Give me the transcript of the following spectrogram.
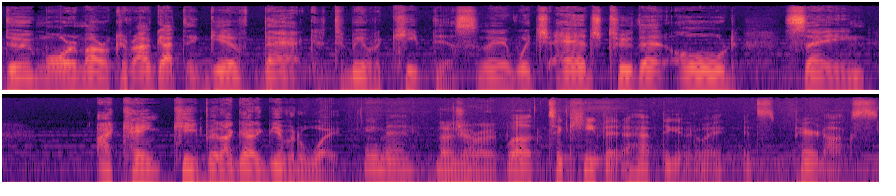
do more in my recovery. I've got to give back to be able to keep this, which adds to that old saying, "I can't keep it. I got to give it away." Amen. That's right. Well, to keep it, I have to give it away. It's paradox.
